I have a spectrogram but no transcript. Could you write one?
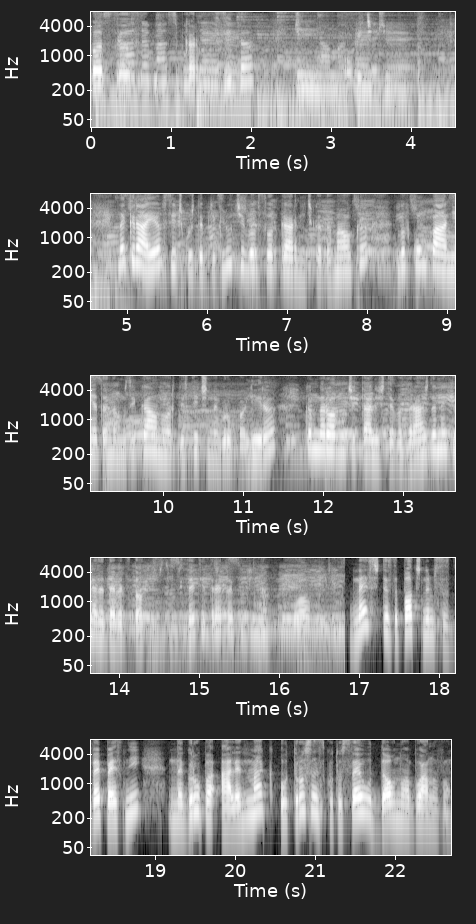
път с Карменсита и Обичане. Накрая всичко ще приключи в сладкарничката малка, в компанията на музикално-артистична група Лира към Народно читалище Възраждане 1983 година Пловдив. Днес ще започнем с две песни на група Ален Мак от русенското село Долно Абланово.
